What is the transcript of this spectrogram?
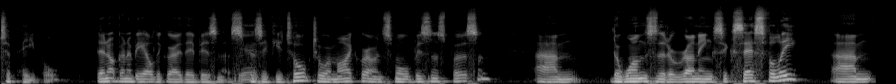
to people, they're not going to be able to grow their business. Because Yeah. if you talk to a micro and small business person, um, the ones that are running successfully um,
